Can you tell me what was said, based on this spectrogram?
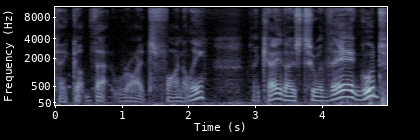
Okay, got that right finally. Okay, those two are there. Good.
